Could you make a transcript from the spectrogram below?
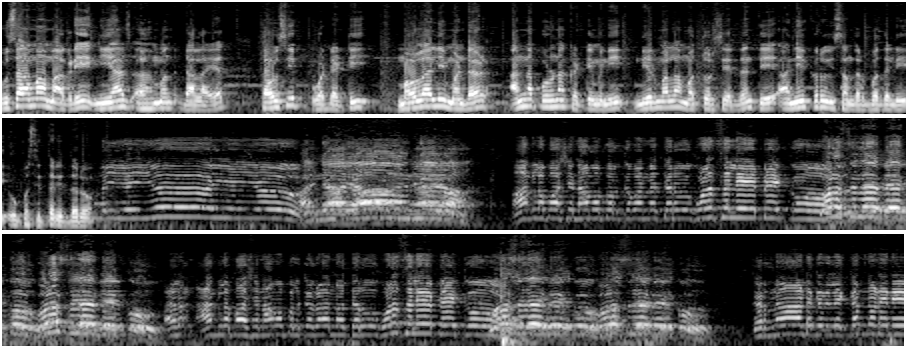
ಉಸಾಮಾ ಮಾಗಡಿ ನಿಯಾಜ್ ಅಹಮದ್ ಡಾಲಾಯತ್ ತೌಸಿಫ್ ಒಡ್ಡಟ್ಟಿ ಮೌಲಾಲಿ ಮಂಡಳ್ ಅನ್ನಪೂರ್ಣ ಕಟ್ಟಿಮನಿ ನಿರ್ಮಲಾ ಮತ್ತೂರ್ ಸೇರಿದಂತೆ ಅನೇಕರು ಈ ಸಂದರ್ಭದಲ್ಲಿ ಉಪಸ್ಥಿತರಿದ್ದರು. ಅಯ್ಯಯ್ಯೋ ಅಯ್ಯಯ್ಯೋ. ಅನ್ಯಾಯ ಅನ್ಯಾಯ. ಆಂಗ್ಲ ಭಾಷೆ ನಾಮಫಲಕವನ್ನು ತೆರವುಗೊಳಿಸಲೇಬೇಕು. ಗೊಳಿಸಲೇಬೇಕು ಗೊಳಿಸಲೇಬೇಕು. ಆಂಗ್ಲ ಭಾಷೆ ನಾಮಫಲಕಗಳನ್ನು ತೆರವುಗೊಳಿಸಲೇಬೇಕು. ಗೊಳಿಸಲೇಬೇಕು ಗೊಳಿಸಲೇಬೇಕು. ಕರ್ನಾಟಕದಲ್ಲಿ ಕನ್ನಡನೇ.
